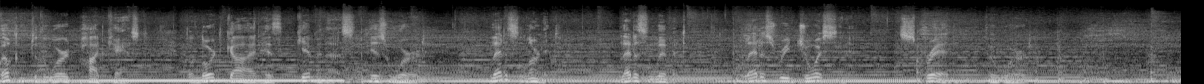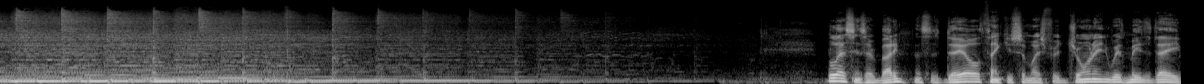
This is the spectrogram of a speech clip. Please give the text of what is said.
Welcome to the Word Podcast. The Lord God has given us His Word. Let us learn it. Let us live it. Let us rejoice in it. Spread the Word. Blessings, everybody. This is Dale. Thank you so much for joining with me today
